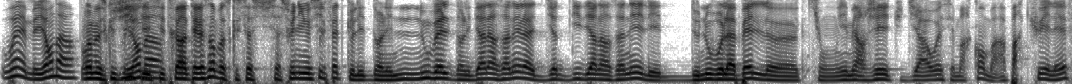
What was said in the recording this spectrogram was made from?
Ouais, mais il y en a. Ouais, mais ce que tu Mais dis, c'est- très intéressant parce que ça, ça souligne aussi le fait que les, dans les nouvelles, dans les dernières années, là, dix dix dernières années, les de nouveaux labels euh, qui ont émergé, tu te dis ah ouais c'est marquant, bah à part QLF,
